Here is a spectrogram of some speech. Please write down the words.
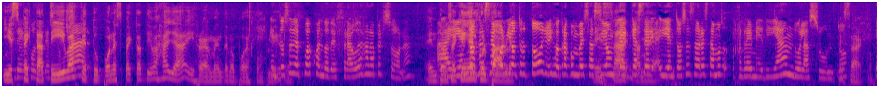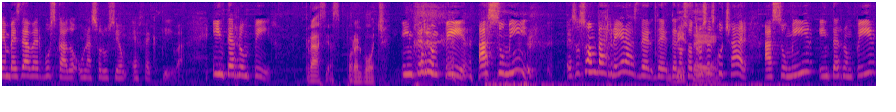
Y de expectativas que tú pones expectativas allá y realmente no puedes cumplir. Entonces después cuando defraudas a la persona, Entonces, ahí ¿quién es el entonces se volvió otro tollo y es otra conversación que hay que hacer y entonces ahora estamos remediando el asunto Exacto. en vez de haber buscado una solución efectiva. Interrumpir, Gracias por el boche. interrumpir, asumir. Esos son barreras de, de- de Dice- nosotros escuchar. Asumir, interrumpir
